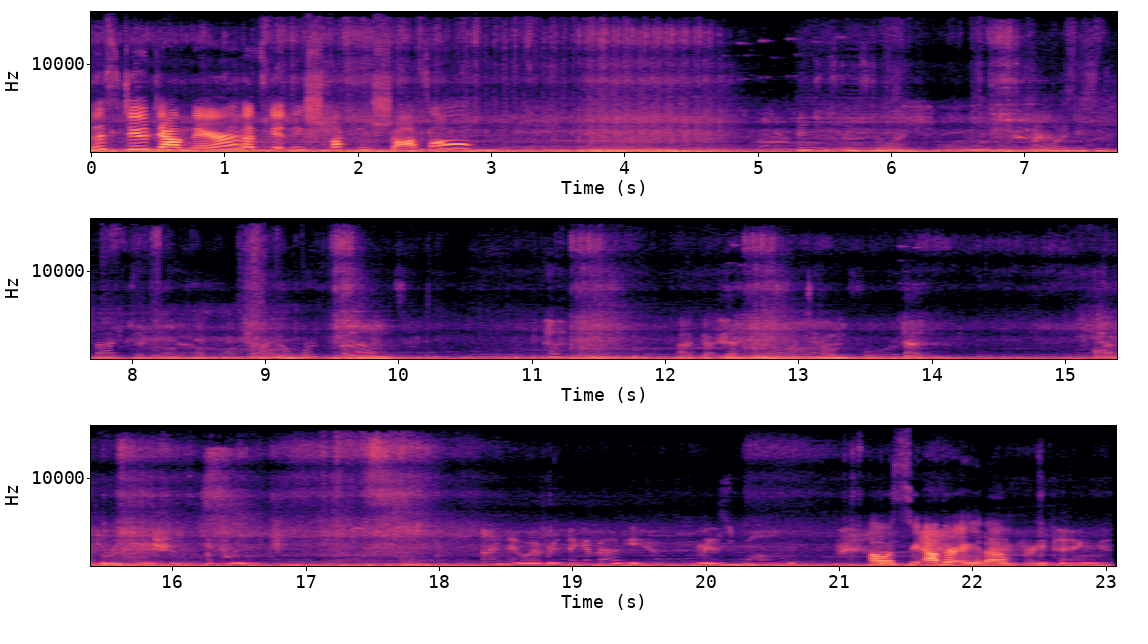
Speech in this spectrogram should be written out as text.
This dude down there that's getting these fucking shots off? Oh, it's the other Ada. Everything.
